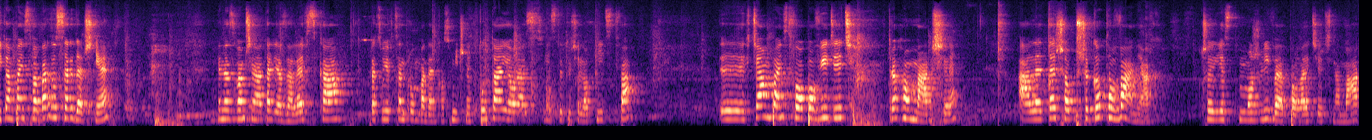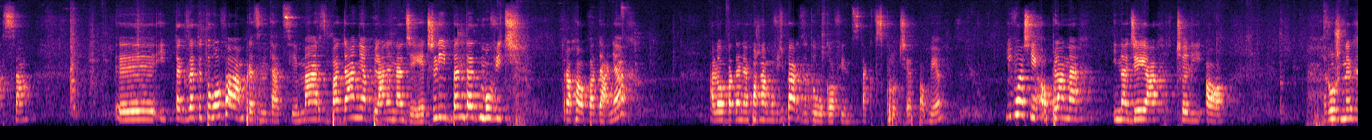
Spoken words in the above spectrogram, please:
Witam Państwa bardzo serdecznie. Ja nazywam się Natalia Zalewska, pracuję w Centrum Badań Kosmicznych tutaj oraz w Instytucie Lotnictwa. Yy, Chciałam Państwu opowiedzieć trochę o Marsie, ale też o przygotowaniach. Czy jest możliwe polecieć na Marsa? Yy, I tak zatytułowałam prezentację Mars, badania, plany, nadzieje, czyli będę mówić trochę o badaniach, ale o badaniach można mówić bardzo długo, więc tak w skrócie powiem. I właśnie o planach i nadziejach, czyli o różnych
